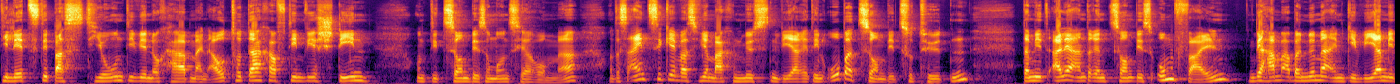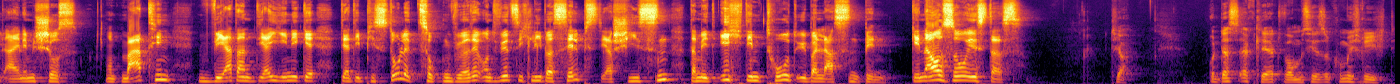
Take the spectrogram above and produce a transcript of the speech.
die letzte Bastion, die wir noch haben, ein Autodach, auf dem wir stehen und die Zombies um uns herum. Ja? Und das Einzige, was wir machen müssten, wäre, den Oberzombie zu töten, damit alle anderen Zombies umfallen. Wir haben aber nur mehr ein Gewehr mit einem Schuss. Und Martin wäre dann derjenige, der die Pistole zucken würde und würde sich lieber selbst erschießen, damit ich dem Tod überlassen bin. Genau so ist das. Tja, und das erklärt, warum es hier so komisch riecht.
